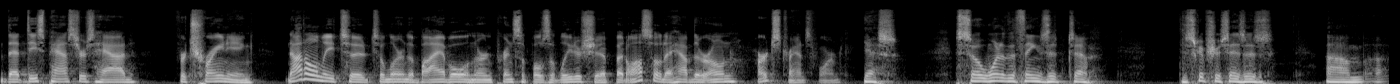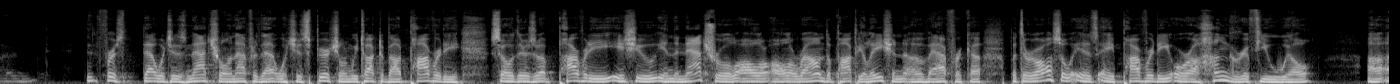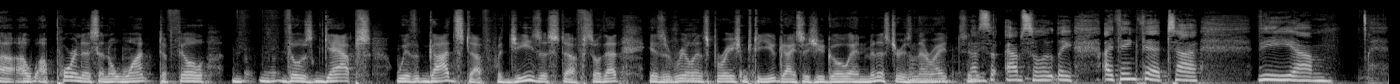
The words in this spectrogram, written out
that these pastors had for training, not only to, to learn the Bible and learn principles of leadership, but also to have their own hearts transformed. Yes. So, one of the things that uh, the scripture says is um, uh, first that which is natural and after that which is spiritual and we talked about poverty so there's a poverty issue in the natural all, all around the population of africa but there also is a poverty or a hunger if you will uh, a, a, poorness and a want to fill th- those gaps with God stuff, with Jesus stuff. So that is a real mm-hmm. inspiration to you guys as you go and minister. Isn't mm-hmm. that right? Cindy? Absolutely. I think that uh, the um,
